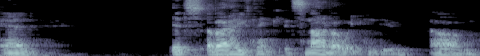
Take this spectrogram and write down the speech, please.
And it's about how you think. It's not about what you can do. Um,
